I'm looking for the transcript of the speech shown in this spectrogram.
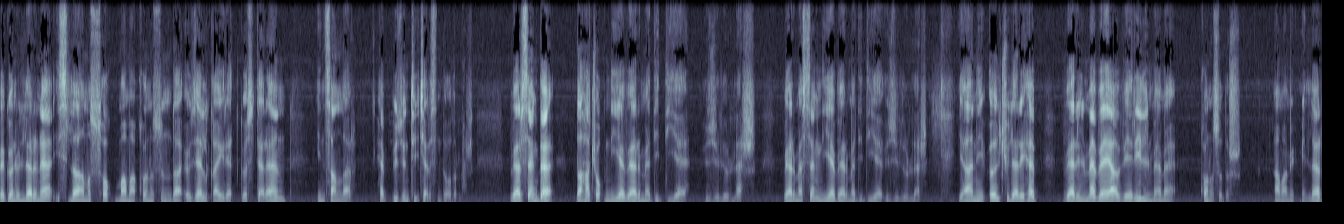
ve gönüllerine İslam'ı sokmama konusunda özel gayret gösteren insanlar hep üzüntü içerisinde olurlar. Versen de daha çok niye vermedi diye üzülürler. Vermezsen niye vermedi diye üzülürler. Yani ölçüleri hep verilme veya verilmeme konusudur. Ama müminler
